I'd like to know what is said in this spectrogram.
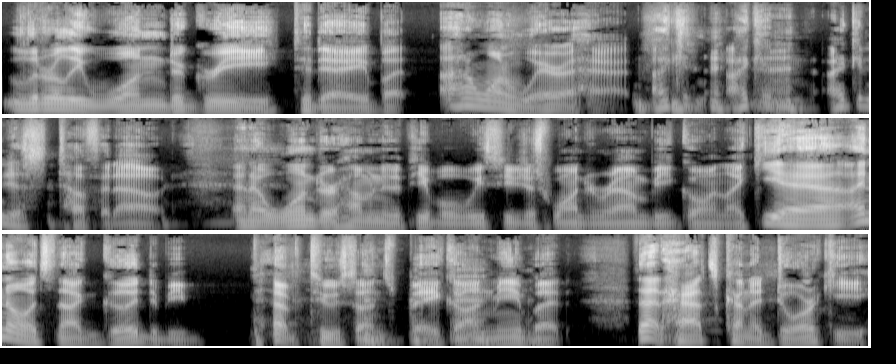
literally one degree today, but I don't want to wear a hat. I can, I can, I can just tough it out. And I wonder how many of the people we see just wandering around be going like, yeah, I know it's not good to be have two suns bake on me, but that hat's kind of dorky.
